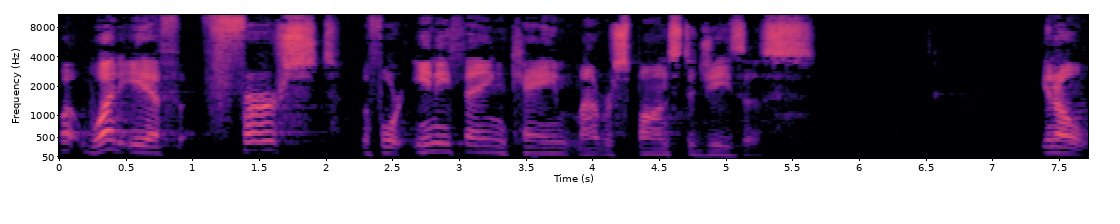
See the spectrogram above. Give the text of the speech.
what, what if first, before anything came, my response to Jesus? You know,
